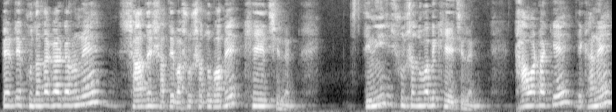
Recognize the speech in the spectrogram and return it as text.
পেটে ক্ষুধা থাকার কারণে স্বাদের সাথে বা সুস্বাদুভাবে খেয়েছিলেন। তিনি সুস্বাদুভাবে খেয়েছিলেন। খাওয়াটাকে এখানে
